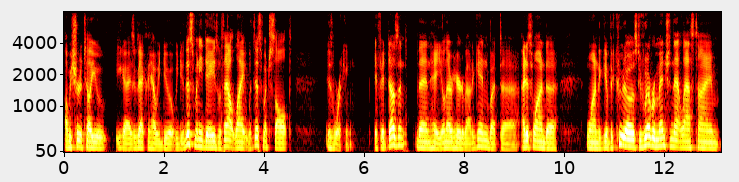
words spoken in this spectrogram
I'll be sure to tell you you guys exactly how we do it. We do this many days without light with this much salt is working. If it doesn't, then hey, you'll never hear it about again. But uh, I just wanted to wanted to give the kudos to whoever mentioned that last time.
